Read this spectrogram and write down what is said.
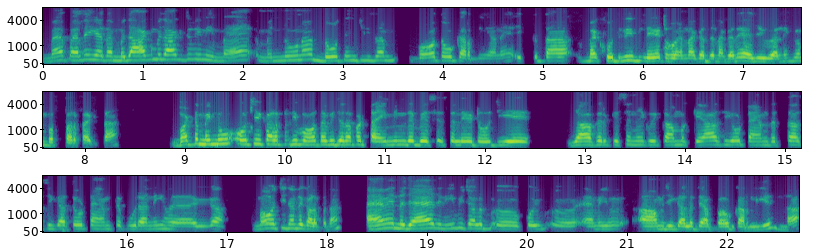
ਮੈਂ ਪਹਿਲਾਂ ਹੀ ਕਹਿੰਦਾ ਮਜ਼ਾਕ ਮਜ਼ਾਕ ਚ ਵੀ ਨਹੀਂ ਮੈਂ ਮੈਨੂੰ ਨਾ ਦੋ ਤਿੰਨ ਚੀਜ਼ਾਂ ਬਹੁਤ ਉਹ ਕਰਦੀਆਂ ਨੇ ਇੱਕ ਤਾਂ ਮੈਂ ਖੁਦ ਵੀ ਲੇਟ ਹੋ ਜਾਂਦਾ ਕਦੇ ਨਾ ਕਦੇ ਐਜੀ ਗੱਲ ਨਹੀਂ ਕਿ ਮੈਂ ਪਰਫੈਕਟ ਆ ਬਟ ਮੈਨੂੰ ਉਹ ਚੀਜ਼ ਕਲਪਦੀ ਬਹੁਤ ਹੈ ਵੀ ਜਦ ਆਪਾਂ ਟਾਈਮਿੰਗ ਦੇ ਬੇਸਿਸ ਤੇ ਲੇਟ ਹੋ ਜਾਈਏ ਜਾਂ ਫਿਰ ਕਿਸੇ ਨੇ ਕੋਈ ਕੰਮ ਕਿਹਾ ਸੀ ਉਹ ਟਾਈਮ ਦਿੱਤਾ ਸੀਗਾ ਤੇ ਉਹ ਟਾਈਮ ਤੇ ਪੂਰਾ ਨਹੀਂ ਹੋਇਆ ਹੈਗਾ ਮੈਂ ਉਹ ਚੀਜ਼ਾਂ ਤੇ ਕਲਪਦਾ ਐਵੇਂ ਨਜਾਇਜ਼ ਨਹੀਂ ਵੀ ਚਲ ਕੋਈ ਐਵੇਂ ਆਮ ਜੀ ਗੱਲ ਤੇ ਆਪਾਂ ਉਹ ਕਰ ਲਈਏ ਨਾ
